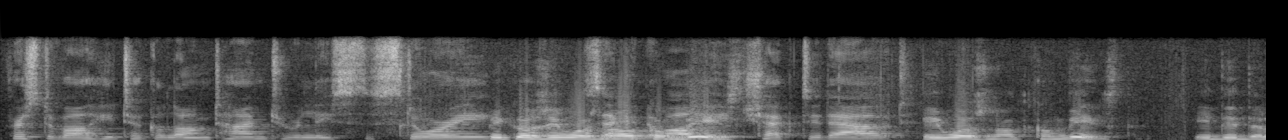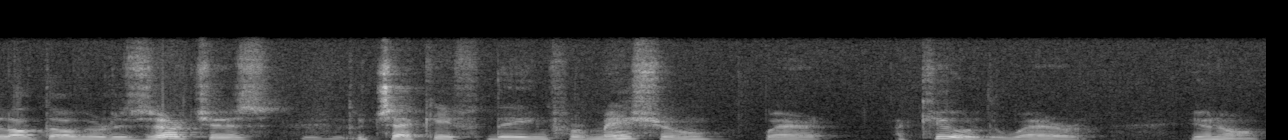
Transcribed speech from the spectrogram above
First of all, he took a long time to release the story. Because he was Second not of all, he checked it out. he was not convinced. He did a lot of researches to check if the information were accurate, were, you know,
